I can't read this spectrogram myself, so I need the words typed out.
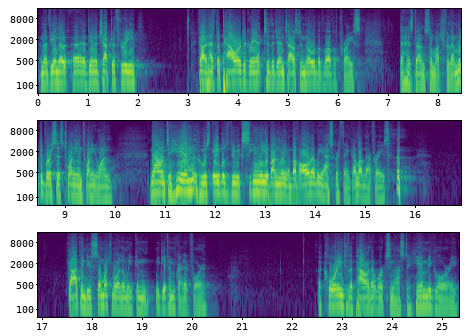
And at the end of, uh, at the end of chapter 3, God has the power to grant to the Gentiles to know the love of Christ that has done so much for them. Look at verses 20 and 21. Now unto him who is able to do exceedingly abundantly above all that we ask or think. I love that phrase. God can do so much more than we can we give him credit for. According to the power that works in us, to him be glory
